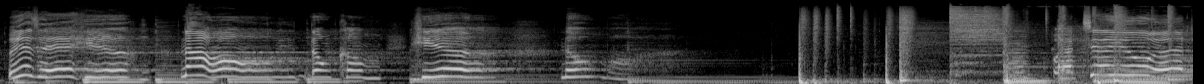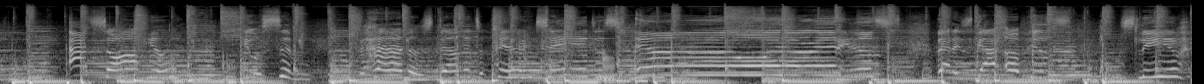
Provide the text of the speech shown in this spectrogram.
is it here? No, it don't come here no more. Well, I tell you what, I saw him. He was sitting behind us down at the Pentagons. And whatever it is that he's got up his sleeve.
